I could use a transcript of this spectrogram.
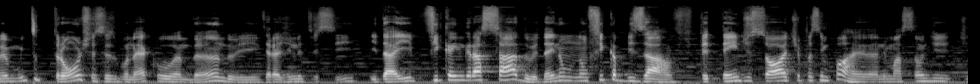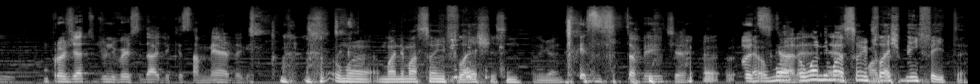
é muito troncho esses bonecos andando e interagindo entre si. E daí fica engraçado, e daí não, não fica bizarro. Tende só, tipo assim, porra, é animação de, de um projeto de universidade aqui, essa merda aqui. Uma, uma animação em flash, assim, tá ligado? Exatamente, é. É Putz, uma, cara, uma é- animação é em foda. flash bem feita.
